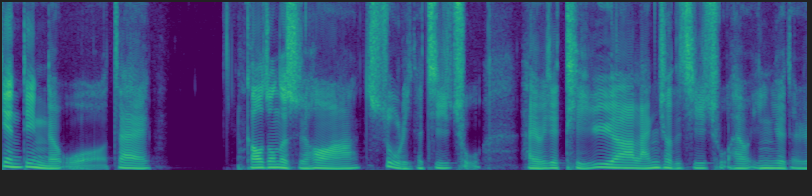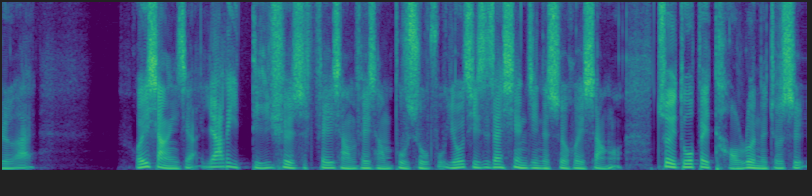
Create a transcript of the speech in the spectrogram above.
奠定了我在高中的时候啊，数理的基础，还有一些体育啊、篮球的基础，还有音乐的热爱。回想一下，压力的确是非常非常不舒服，尤其是在现今的社会上哦，最多被讨论的就是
